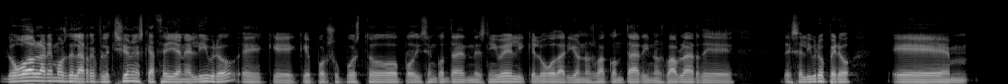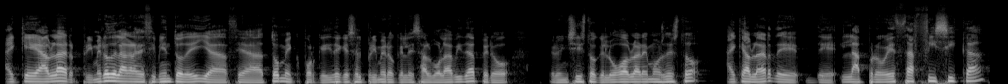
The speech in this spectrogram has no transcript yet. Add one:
Luego hablaremos de las reflexiones que hace ella en el libro, eh, que, que, por supuesto podéis encontrar en Desnivel y que luego Darío nos va a contar y nos va a hablar de, de ese libro, pero eh, hay que hablar primero del agradecimiento de ella hacia Tomek, porque dice que es el primero que le salvó la vida, pero, pero insisto que luego hablaremos de esto. Hay que hablar de, de la proeza física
